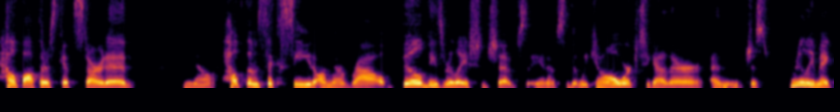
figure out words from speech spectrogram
Help authors get started. You know, help them succeed on their route. Build these relationships. You know, so that we can all work together and just really make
